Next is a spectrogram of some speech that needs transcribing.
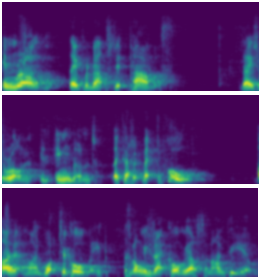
In Rome, they pronounced it Paulus. Later on, in England, they cut it back to Paul. I don't mind what you call me, as long as you don't call me after 9 pm.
